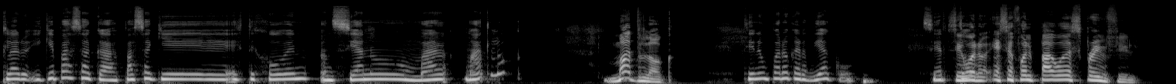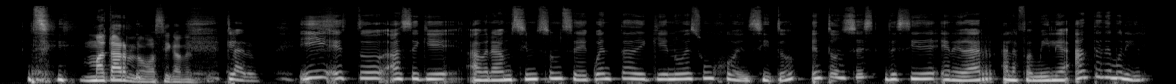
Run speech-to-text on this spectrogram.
Claro, ¿y qué pasa acá? Pasa que este joven anciano Mar- Matlock Madlock. tiene un paro cardíaco, ¿cierto? Sí, bueno, ese fue el pago de Springfield. Sí, Matarlo, básicamente. claro. Y esto hace que Abraham Simpson se dé cuenta de que no es un jovencito, entonces decide heredar a la familia antes de morir.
